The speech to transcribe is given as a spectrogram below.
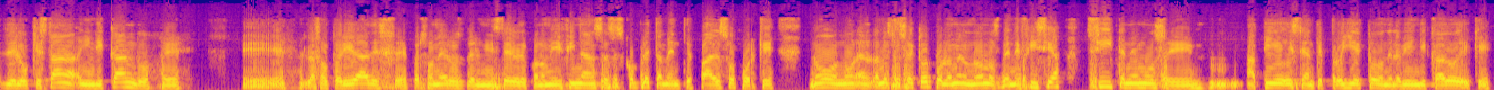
de lo que está indicando eh, eh, las autoridades eh, personeros del Ministerio de Economía y Finanzas es completamente falso porque no, no a nuestro sector por lo menos no nos beneficia. Sí tenemos eh, a pie este anteproyecto donde le había indicado de que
